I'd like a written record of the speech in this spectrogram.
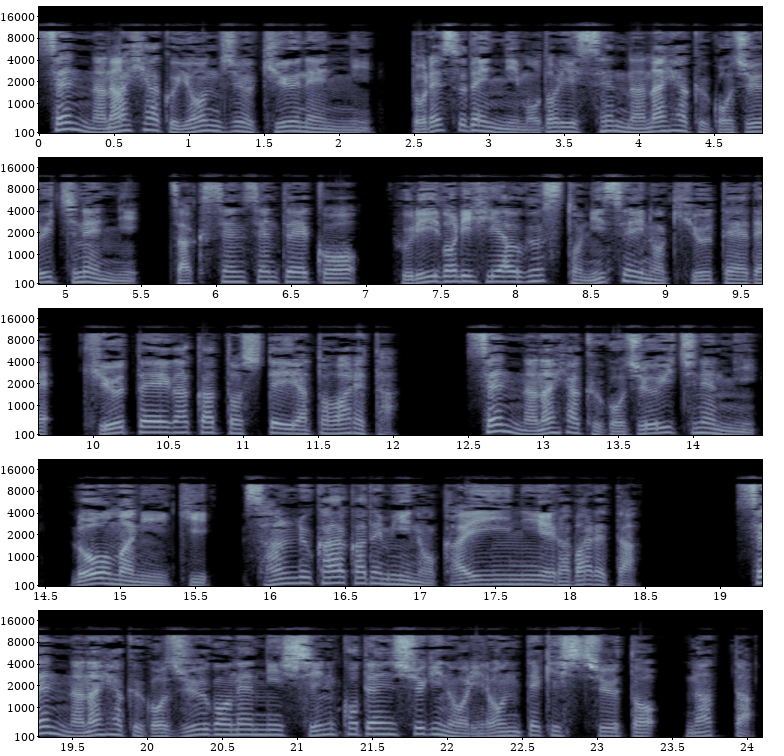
1749年に、ドレスデンに戻り1751年に、ザクセン選定公、フリードリヒ・アウグスト2世の宮廷で、宮廷画家として雇われた。1751年に、ローマに行き、サンルカアカデミーの会員に選ばれた。1755年に新古典主義の理論的支柱となった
